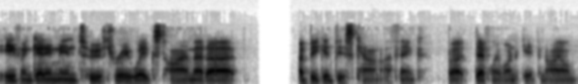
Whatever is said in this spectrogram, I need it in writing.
even get him in two, three weeks' time at a, a bigger discount, I think. But definitely one to keep an eye on.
